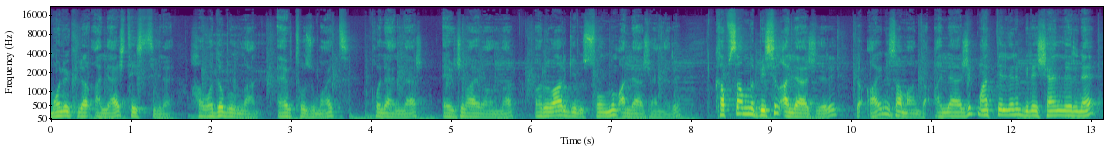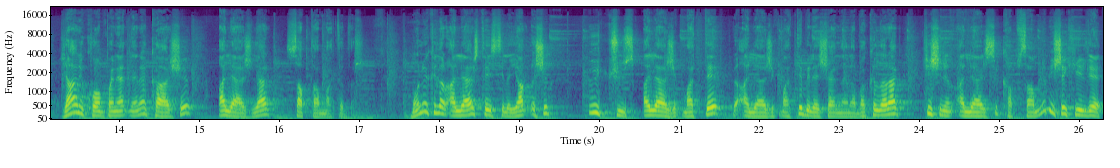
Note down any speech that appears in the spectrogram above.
moleküler alerji testiyle havada bulunan ev tozu mite, polenler, evcil hayvanlar, arılar gibi solunum alerjenleri, kapsamlı besin alerjileri ve aynı zamanda alerjik maddelerin bileşenlerine yani komponentlerine karşı alerjiler saptanmaktadır. Moleküler alerji testiyle yaklaşık 300 alerjik madde ve alerjik madde bileşenlerine bakılarak kişinin alerjisi kapsamlı bir şekilde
